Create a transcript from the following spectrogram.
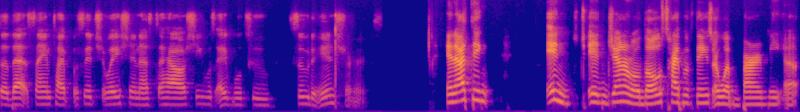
to that same type of situation as to how she was able to sue the insurance. And I think in in general, those type of things are what burn me up.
